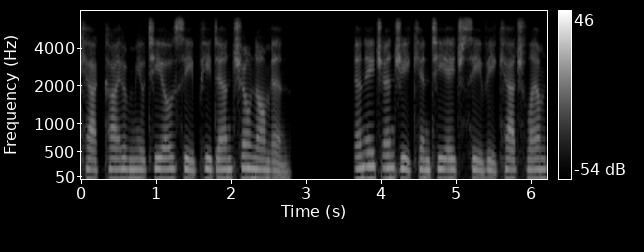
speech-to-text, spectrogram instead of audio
Kak Kai Mu TOC P Dan Cho Nam N NHNG Kin THC V Catch Lam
